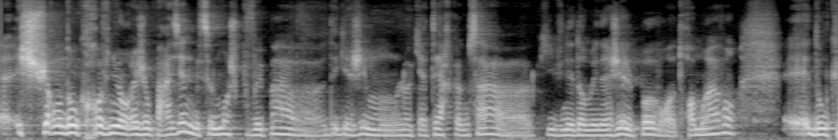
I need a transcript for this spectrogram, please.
Euh, je suis donc revenu en région parisienne, mais seulement je pouvais pas euh, dégager mon locataire comme ça, euh, qui venait d'emménager le pauvre trois mois avant. Et donc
